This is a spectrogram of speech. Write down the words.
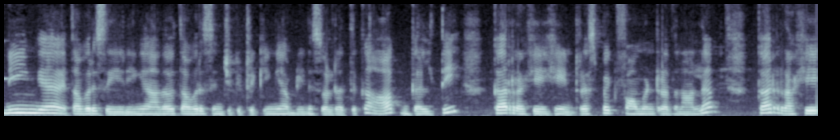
நீங்கள் தவறு செய்கிறீங்க அதாவது தவறு செஞ்சுக்கிட்டு இருக்கீங்க அப்படின்னு சொல்கிறதுக்கு ஆப் கல்தி கர் ரஹே ஹேன். ரெஸ்பெக்ட் ஃபார்ம்ன்றதுனால கர் ரஹே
